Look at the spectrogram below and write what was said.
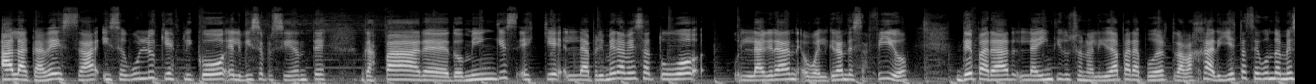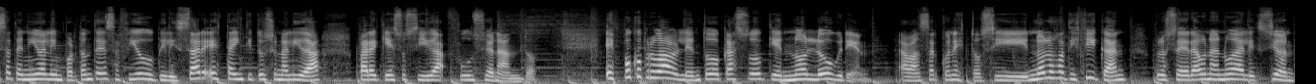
a la cabeza y según lo que explicó el vicepresidente Gaspar eh, Domínguez, es que la primera mesa tuvo la gran o el gran desafío de parar la institucionalidad para poder trabajar. Y esta segunda mesa ha tenido el importante desafío de utilizar esta institucionalidad para que eso siga funcionando. Es poco probable, en todo caso, que no logren avanzar con esto. Si no lo ratifican, procederá una nueva elección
